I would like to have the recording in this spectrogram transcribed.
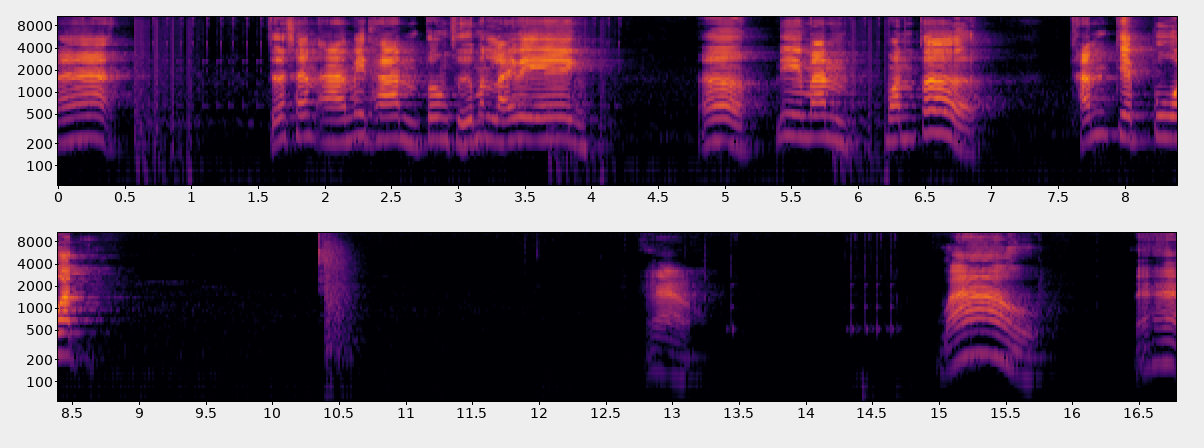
นะฮะแต่ฉันอ่านไม่ทันตรงสือมันไหลไปเอง เออ นี่มันมอนเตอร์ ฉันเจ็บปวด อ้าว ว้าว นะฮะ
